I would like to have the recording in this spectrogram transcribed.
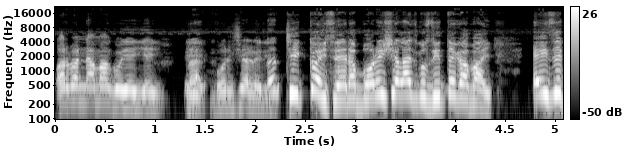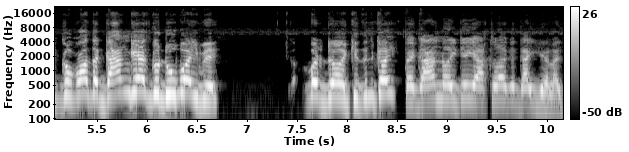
ওর মানে আমাকে এই এই না- বরিশালের ঠিক কইছে এরা বরিশাল আজগো জিতেগা ভাই। এই যে কথা গাঙ্গে আজগো ডুবাইবে। বাট কি দিন কই তাই গান ওইটাই এক লাগে গাই গেলাই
